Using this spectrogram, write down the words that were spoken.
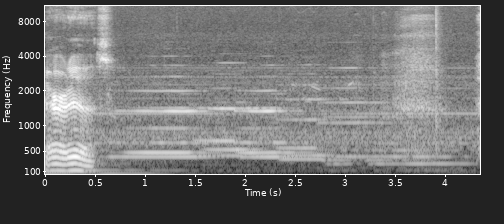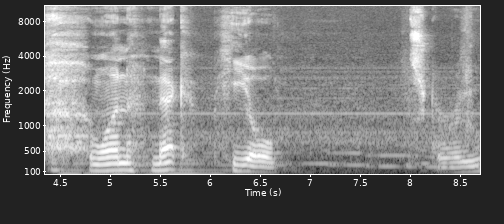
There it is. One neck heel screw.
